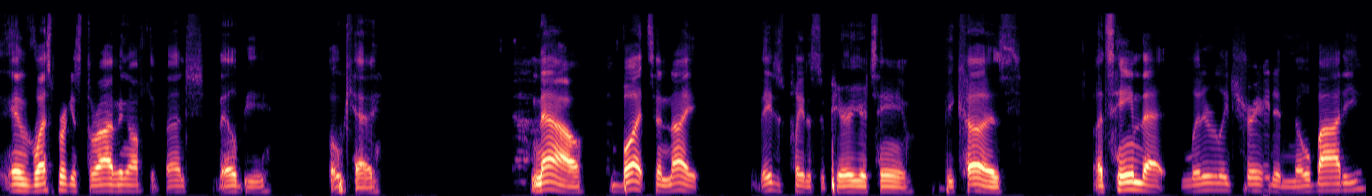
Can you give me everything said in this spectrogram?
and Westbrook is thriving off the bench, they'll be okay. Now, but tonight they just played a superior team because a team that literally traded nobody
